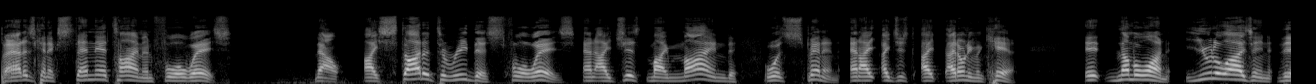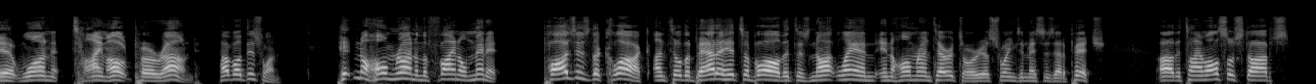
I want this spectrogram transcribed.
batters can extend their time in four ways. Now, I started to read this four ways, and I just, my mind was spinning, and I, I just, I, I don't even care. It, number one, utilizing the one timeout per round. How about this one? Hitting a home run in the final minute pauses the clock until the batter hits a ball that does not land in home run territory or swings and misses at a pitch. Uh, the time also stops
